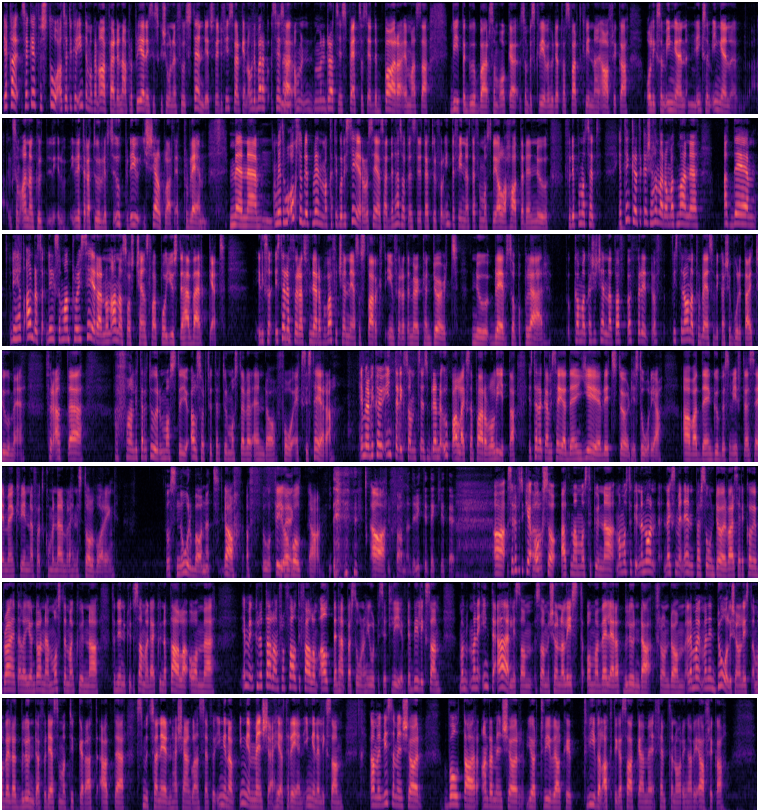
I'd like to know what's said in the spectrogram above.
jag kan, sen kan jag förstå, alltså jag tycker inte man kan avfärda den här approprieringsdiskussionen fullständigt, för det finns verkligen, om det bara, säger så här, om man drar till sin spets och säger att det bara är en massa vita gubbar som, åker, som beskriver hur det är att vara svart kvinna i Afrika, och liksom ingen, mm. liksom ingen liksom annan litteratur lyfts upp, det är ju självklart ett problem. Mm. Men, eh, mm. men jag tror också det blir ett problem när man kategoriserar och säger så att den här sortens litteratur får inte finnas, därför måste vi alla hata den nu. För det är på något sätt, jag tänker att det kanske handlar om att man eh, att det, det är helt andra... Det är liksom, man projicerar någon annan sorts känslor på just det här verket. Liksom, istället mm. för att fundera på varför känner jag så starkt inför att American Dirt nu blev så populär, kan man kanske känna att varför, varför, varför finns det något annat problem som vi kanske borde ta itu med? För att... Äh, fan, litteratur måste ju... All sorts litteratur måste väl ändå få existera? Jag menar, vi kan ju inte liksom sen bränna upp alla exemplar av Lolita. Istället kan vi säga att det är en jävligt störd historia av att det är en gubbe som gifter sig med en kvinna för att komma närmare hennes tolvåring. Och snor barnet. Ja, fy och våld... Ja. ja. Fy fan, det är riktigt äckligt. Här. Ja, så därför tycker jag ja. också att man måste kunna, man måste kunna, när någon, liksom en person dör, vare sig det är Kobe Bryant eller John Donner, måste man kunna, för nu knyter samman det här, kunna tala om eh, ja, men kunna tala om från fall till fall om allt den här personen har gjort i sitt liv. Det blir liksom, man, man är inte ärlig som, som journalist om man väljer att blunda från dem, eller man, man, är en dålig journalist om man väljer att blunda för det som man tycker att, att eh, uh, smutsa ner den här stjärnglansen, för ingen, av, ingen människa är helt ren, ingen är liksom, ja men vissa människor våldtar, andra människor gör tvivelaktiga, tvivelaktiga saker med 15-åringar i Afrika.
